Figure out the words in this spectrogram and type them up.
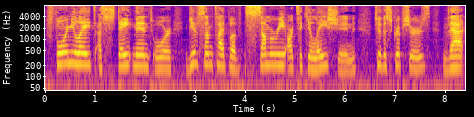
formulate a statement or give some type of summary articulation to the scriptures that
